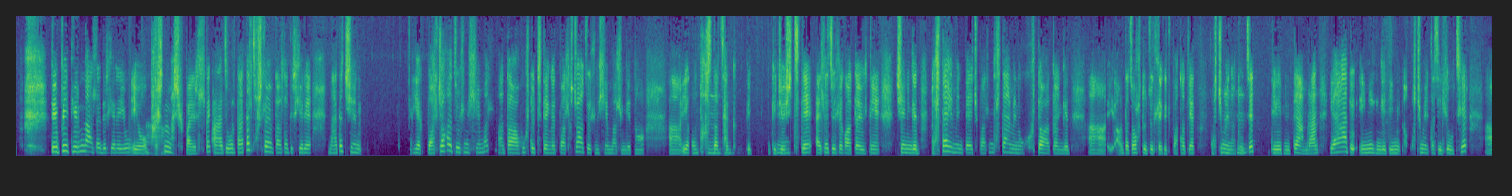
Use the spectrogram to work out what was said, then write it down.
Тэгээ би тэр нь олоод ирэхээр юу юу багш нь маш их баярлдаг. Аа зүгээр дадал зуршлын хувьд олоод ирэхээр надад нь яг болж байгаа зүйл нь юм бол одоо хүүхдүүдтэй ингээд болгож байгаа зүйл нь юм бол ингээд нөө яг унтах хэвээр цаг гэж байна шүү дээ. Аливаа зүйлийг одоо юу гэдэг жишээ нь ингээд дуртай юм байж болон дуртай юм өгөхдөө одоо ингээд одоо зургт үзүүлэлээ гэж бодоход яг 30 минут үзээд тэгээд нүдэн амраа нь яагаад энийг ингээд энэ 30 минутаас илүү үзэхээр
